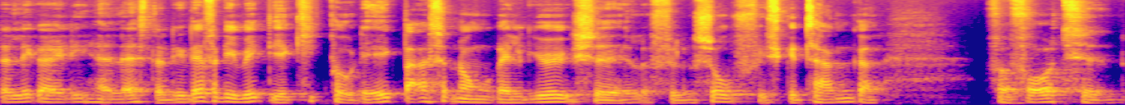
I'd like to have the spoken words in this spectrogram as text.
der ligger i de her laster. Det er derfor, det er vigtigt at kigge på. Det er ikke bare sådan nogle religiøse eller filosofiske tanker for fortiden,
